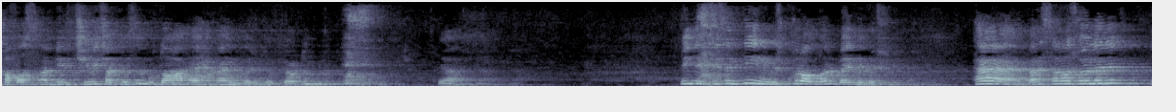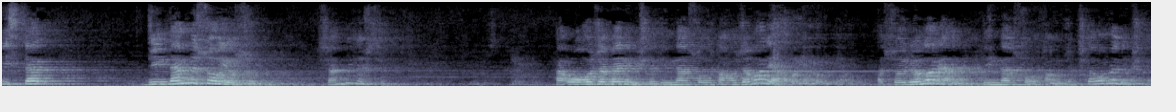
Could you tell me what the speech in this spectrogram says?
kafasına bir çivi çakılsın, bu daha ehvendir diyor. Gördün mü? Ya. Bizim dinimiz kuralları bellidir. He, ben sana söylerim, ister dinden mi soğuyorsun? Sen bilirsin. Ha, o hoca benim işte, dinden soğutan hoca var ya, ha, söylüyorlar yani, dinden soğutan hoca. İşte o benim işte.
